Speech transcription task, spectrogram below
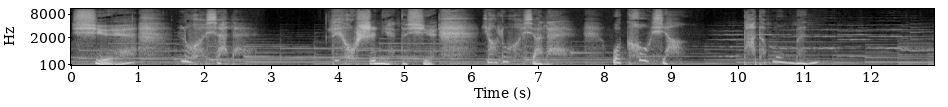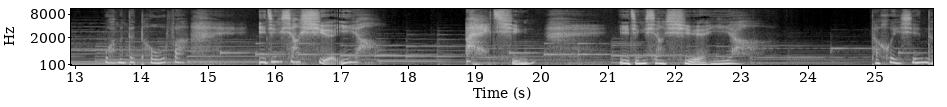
雪落下来。六十年的雪要落下来，我叩响他的木门。我们的头发已经像雪一样，爱情已经像雪一样。他会心的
